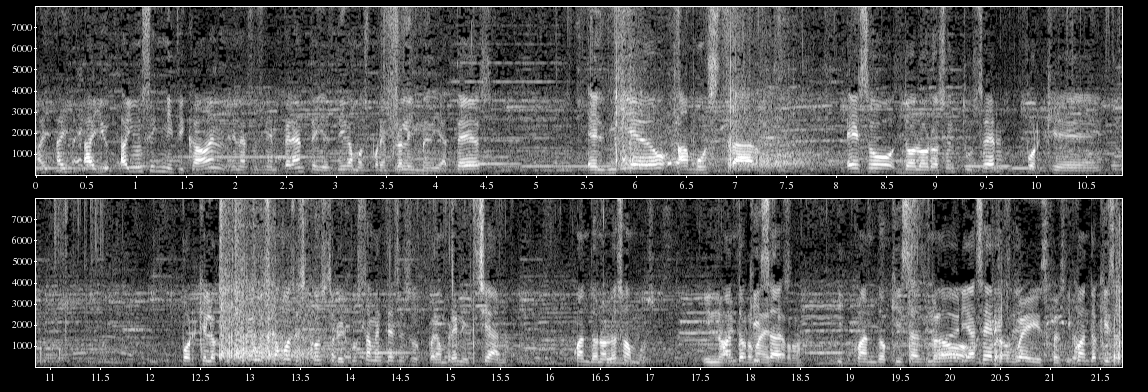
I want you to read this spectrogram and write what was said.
hay, hay- hay- hay un significado en, en la sociedad imperante y es, digamos, por ejemplo, la inmediatez, el miedo a mostrar eso doloroso en tu ser porque, porque lo que siempre buscamos es construir justamente ese superhombre nietzscheano cuando no lo somos. y no hay cuando forma de quizás, serlo. y cuando quizás no debería ser ese- y cuando quizás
